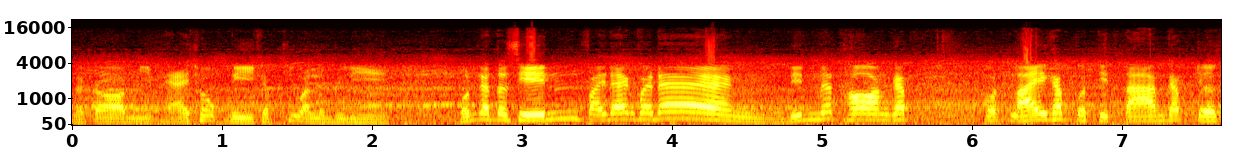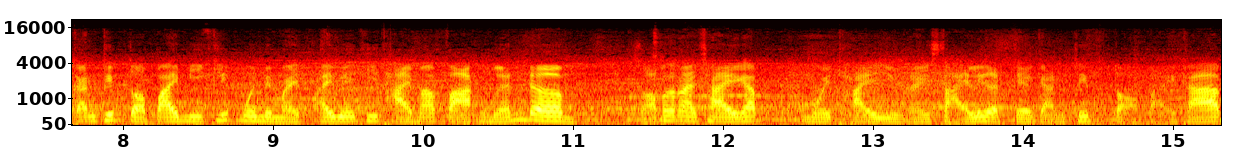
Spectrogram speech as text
แล้วก็มีแพ้โชคดีครับที่วันลุมพินีผลการตัดสินไฟแดงไฟแดง ดินเนื้อทองครับ กดไลค์ครับกดติดตามครับ เจอกันคลิปต่อไปมีคลิปมวยใหม่ๆไปเวทีถ่ายมาฝากเหมือนเดิมสอพัฒนาชัยครับมวยไทยอยู่ในสายเลือดเจอกันคลิปต่อไปครับ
